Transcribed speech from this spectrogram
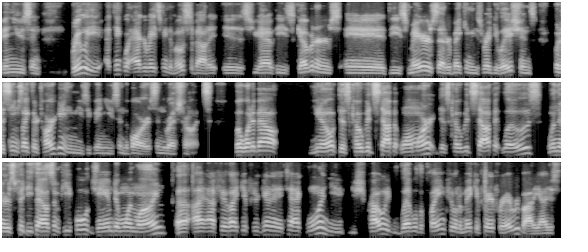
venues and really, I think what aggravates me the most about it is you have these governors and these mayors that are making these regulations, but it seems like they're targeting the music venues and the bars and the restaurants. But what about, you know, does COVID stop at Walmart? Does COVID stop at Lowe's when there's 50,000 people jammed in one line? Uh, I, I feel like if you're going to attack one, you, you should probably level the playing field and make it fair for everybody. I just,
